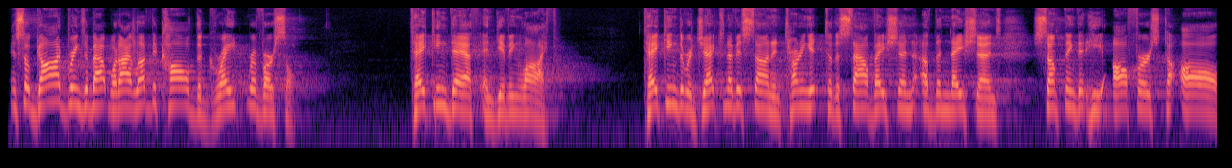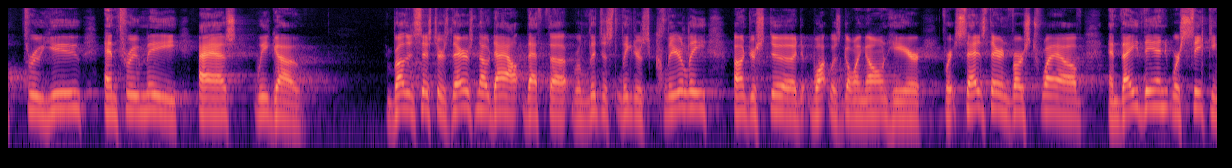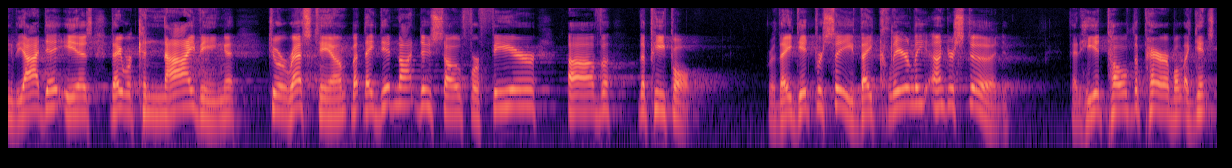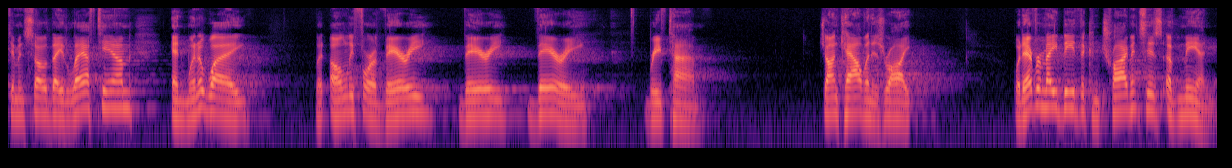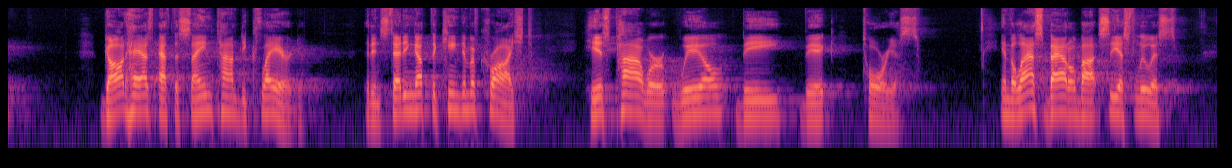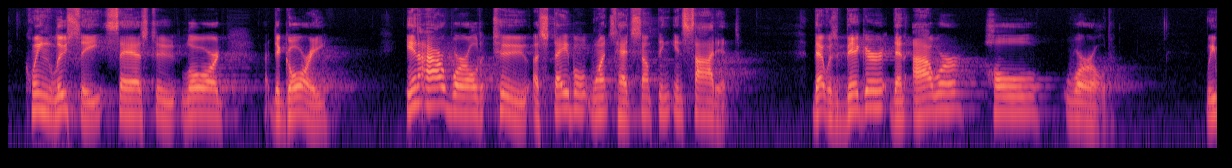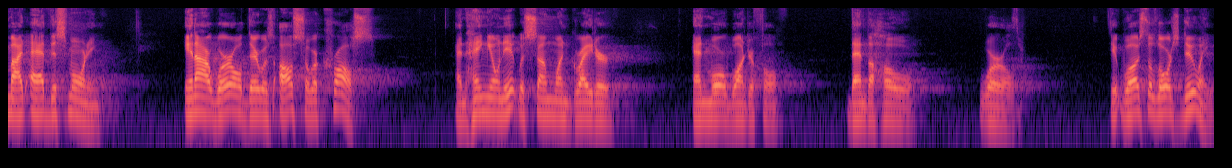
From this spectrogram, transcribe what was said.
And so God brings about what I love to call the great reversal taking death and giving life taking the rejection of his son and turning it to the salvation of the nations, something that he offers to all through you and through me as we go. Brothers and sisters, there's no doubt that the religious leaders clearly understood what was going on here. For it says there in verse 12, and they then were seeking. The idea is they were conniving to arrest him, but they did not do so for fear of the people. For they did perceive, they clearly understood that he had told the parable against him, and so they left him and went away, but only for a very, very, very brief time. John Calvin is right. Whatever may be the contrivances of men, God has at the same time declared that in setting up the kingdom of Christ, his power will be victorious. In the last battle by C.S. Lewis, Queen Lucy says to Lord Digory, In our world, too, a stable once had something inside it that was bigger than our whole world. We might add this morning in our world, there was also a cross, and hanging on it was someone greater and more wonderful than the whole world. It was the Lord's doing.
